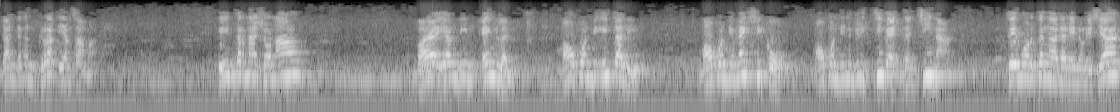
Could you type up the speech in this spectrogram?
dan dengan gerak yang sama internasional baik yang di England maupun di Italia maupun di Meksiko maupun di negeri Tibet dan Cina Timur Tengah dan Indonesia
